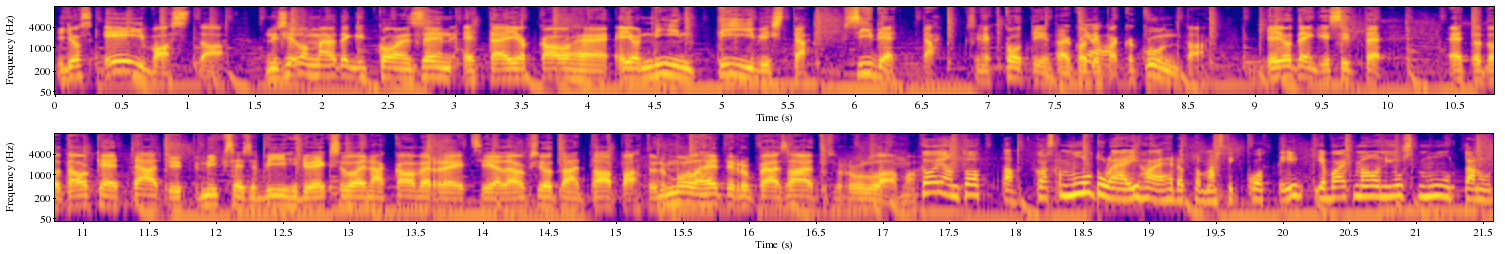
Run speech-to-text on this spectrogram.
Ja jos ei vastaa, niin silloin mä jotenkin koen sen, että ei ole kauhean, ei ole niin tiivistä sidettä sinne kotiin tai kotipaikkakuntaan. Ja jotenkin sitten, että tota, okei, tää tyyppi, miksei se viihdy, eikö sillä ole enää kavereita siellä, onko jotain tapahtunut. Mulla heti rupeaa se ajatus rullaamaan. Toi on totta, koska mulla tulee ihan ehdottomasti koti. Ja vaikka mä oon just muuttanut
